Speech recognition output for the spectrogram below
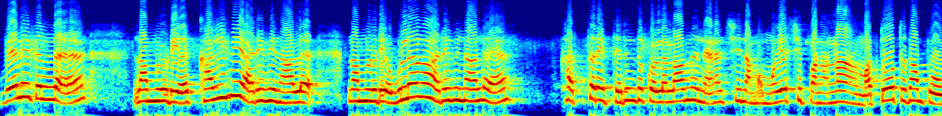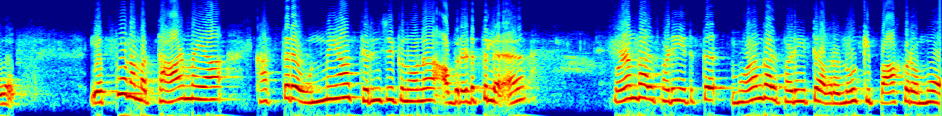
வேலைகளில் நம்மளுடைய கல்வி அறிவினால நம்மளுடைய உலக அறிவினால கர்த்தரை தெரிந்து கொள்ளலாம்னு நினைச்சு நம்ம முயற்சி பண்ணோம்னா நம்ம தோத்து தான் போவோம். எப்போ நம்ம தாழ்மையா கத்தரை உண்மையா தெரிஞ்சுக்கணும்னு அவரிடத்துல முழங்கால் படியிட்டு முழங்கால் படியிட்டு அவரை நோக்கி பார்க்குறோமோ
